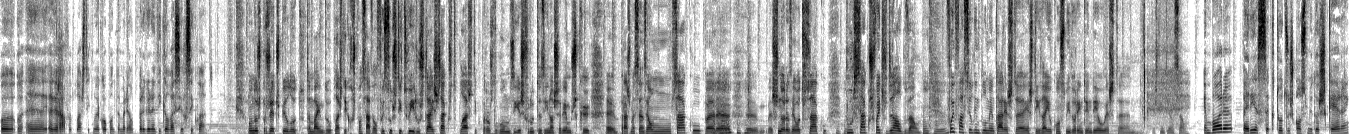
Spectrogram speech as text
a, a garrafa de plástico no ecoponto amarelo para garantir que ele vai ser reciclado. Um dos projetos piloto também do plástico responsável foi substituir os tais sacos de plástico para os legumes e as frutas, e nós sabemos que eh, para as maçãs é um saco, para eh, as cenouras é outro saco, por sacos feitos de algodão. Foi fácil implementar esta, esta ideia? O consumidor entendeu esta, esta intenção? Embora pareça que todos os consumidores querem,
